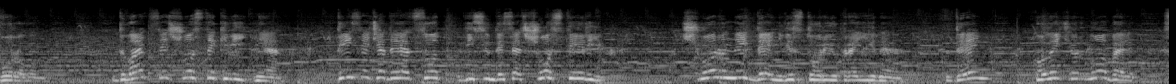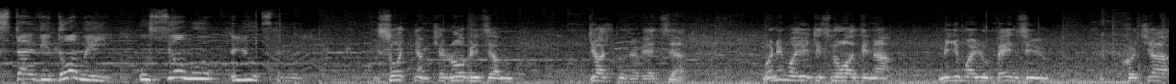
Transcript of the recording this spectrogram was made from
ворогом. 26 квітня 1986 рік. Чорний день в історії України. День, коли Чорнобиль став відомий усьому людству. сотням чорнобильцям тяжко живеться. Вони мають існувати на мінімальну пенсію, хоча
